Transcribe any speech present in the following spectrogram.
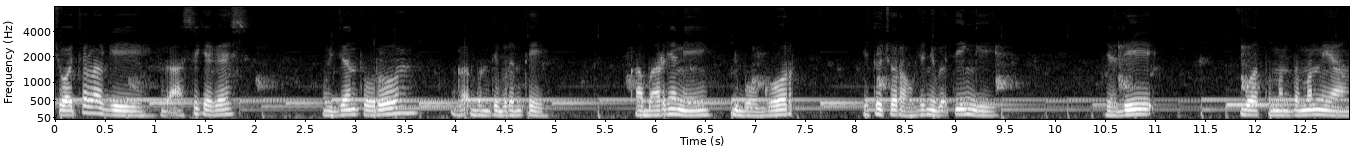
cuaca lagi gak asik ya guys. Hujan turun gak berhenti-berhenti. Kabarnya nih di Bogor Itu curah hujan juga tinggi. Jadi buat teman-teman yang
